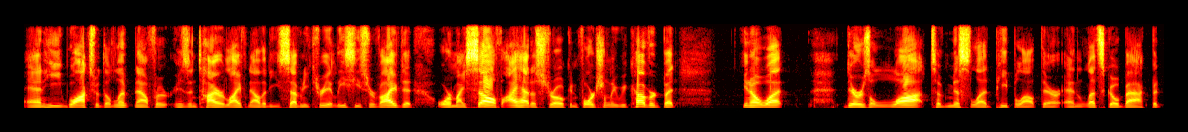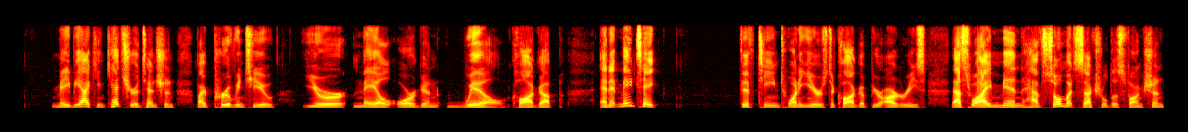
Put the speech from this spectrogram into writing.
And he walks with a limp now for his entire life now that he's 73. At least he survived it. Or myself, I had a stroke and fortunately recovered. But you know what? There's a lot of misled people out there, and let's go back. But maybe I can catch your attention by proving to you your male organ will clog up, and it may take 15, 20 years to clog up your arteries. That's why men have so much sexual dysfunction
